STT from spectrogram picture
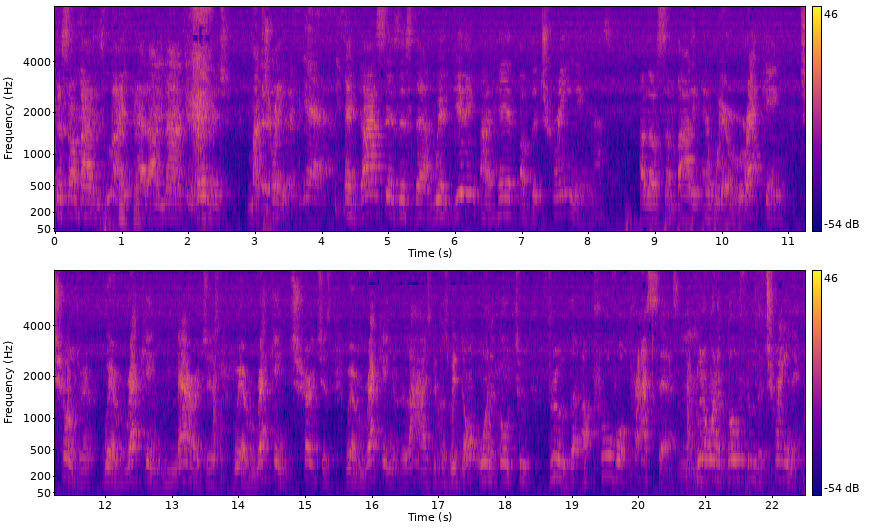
to somebody's life had I not finished my training. Yeah. And God says is that we're getting ahead of the training, hello somebody, and we're wrecking children, we're wrecking marriages, we're wrecking churches, we're wrecking lives because we don't want to go to through the approval process. We don't want to go through the training.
